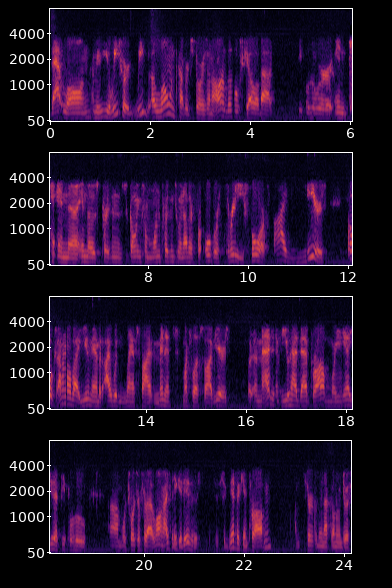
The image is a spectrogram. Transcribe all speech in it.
that long. I mean, you know, we've heard we've alone covered stories on our little show about people who were in in uh, in those prisons, going from one prison to another for over three, four, five years. Folks, I don't know about you, man, but I wouldn't last five minutes, much less five years. But imagine if you had that problem where, yeah, you had people who um, were tortured for that long. I think it is a, it's a significant problem. I'm certainly not going to endorse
